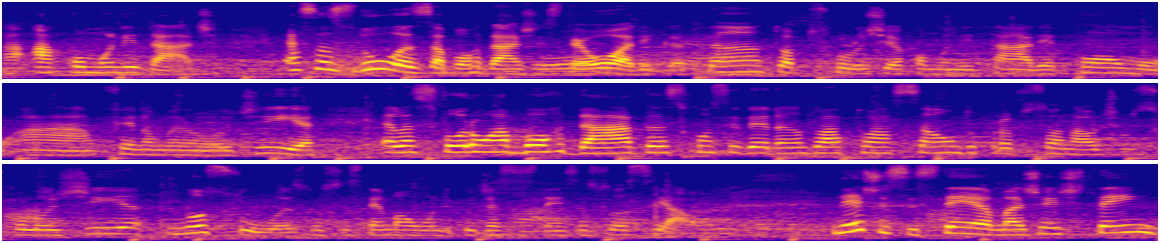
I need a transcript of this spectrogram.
à, à comunidade. Essas duas abordagens teóricas, tanto a psicologia comunitária como a fenomenologia, elas foram abordadas considerando a atuação do profissional de psicologia no SUAS, no Sistema Único de Assistência Social. Neste sistema, a gente tem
